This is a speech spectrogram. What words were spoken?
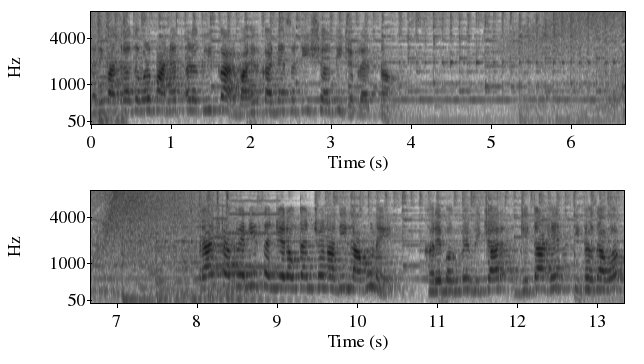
नदीपात्राजवळ पाण्यात अडकली कार बाहेर काढण्यासाठी शर्तीचे प्रयत्न. राज ठाकरेंनी संजय राऊतांच्या नादी लागू नये. खरे भगवे विचार जिथं आहेत तिथं जावं.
